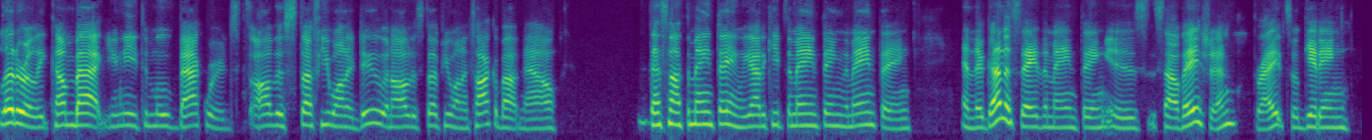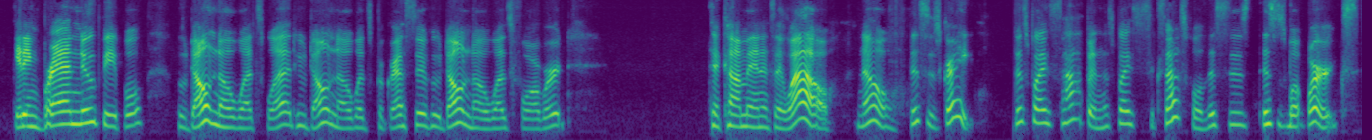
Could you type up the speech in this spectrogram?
literally come back. You need to move backwards. All this stuff you want to do and all this stuff you want to talk about now. That's not the main thing. We got to keep the main thing the main thing. And they're going to say the main thing is salvation right? So getting getting brand new people who don't know what's what who don't know what's progressive who don't know what's forward to come in and say wow no this is great. This place is hopping. This place is successful. This is this is what works.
